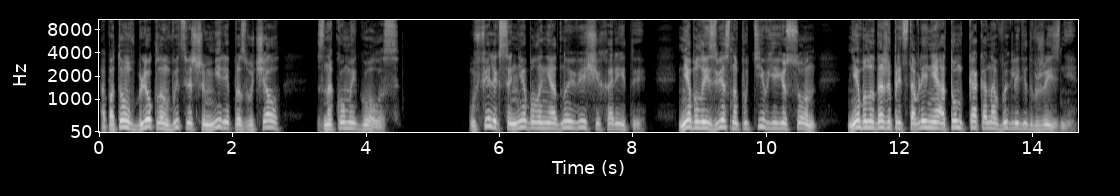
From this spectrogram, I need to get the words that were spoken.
А потом в блеклом выцветшем мире прозвучал знакомый голос. У Феликса не было ни одной вещи Хариты, не было известно пути в ее сон, не было даже представления о том, как она выглядит в жизни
